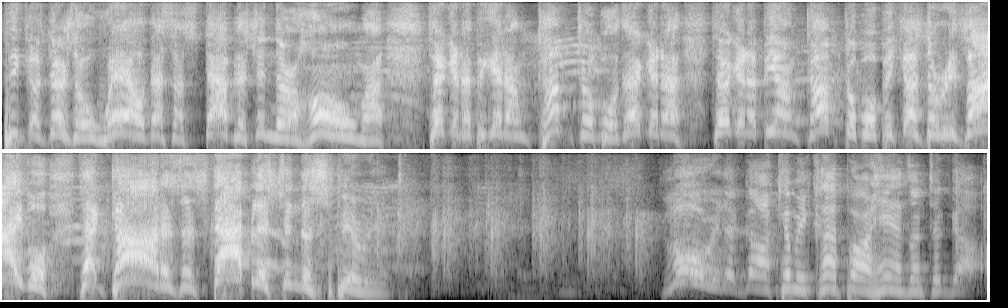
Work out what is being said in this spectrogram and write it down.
Because there's a well that's established in their home. they're going to get uncomfortable. They're going to they're going to be uncomfortable because the revival that God has established established in the spirit. Glory to God. Can we clap our hands unto God?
